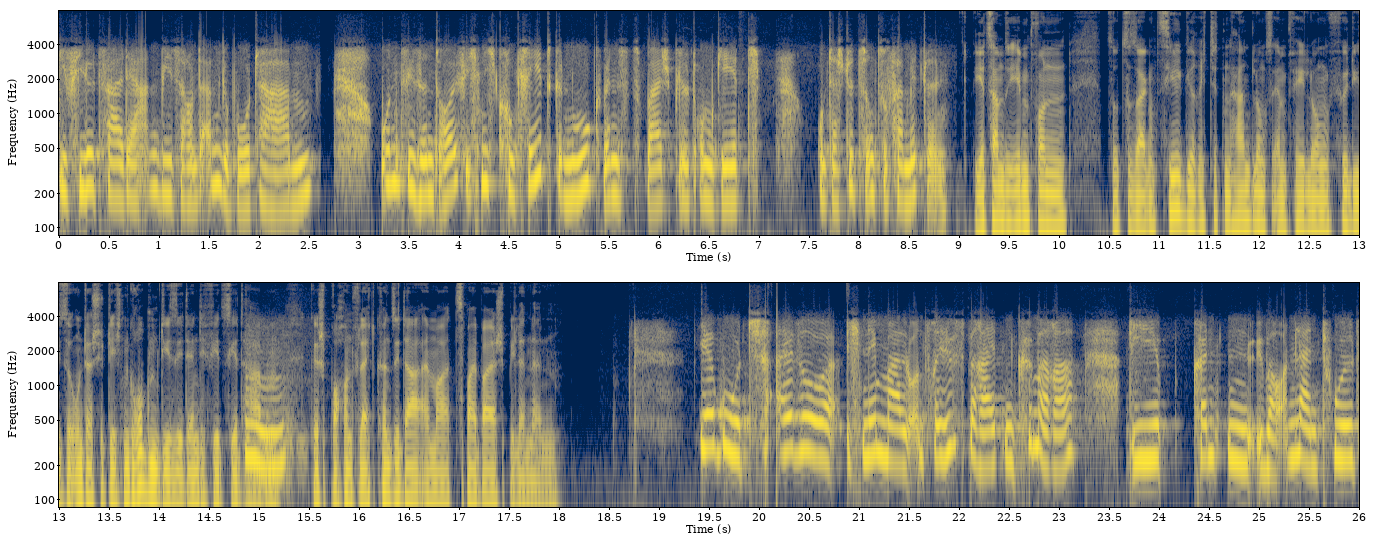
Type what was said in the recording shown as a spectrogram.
die Vielzahl der Anbieter und Angebote haben. Und sie sind häufig nicht konkret genug, wenn es zum Beispiel darum geht, Unterstützung zu vermitteln. Jetzt haben Sie eben von sozusagen zielgerichteten Handlungsempfehlungen für diese unterschiedlichen Gruppen, die Sie identifiziert haben, mhm. gesprochen. Vielleicht können Sie da einmal zwei Beispiele nennen. Ja gut, also ich nehme mal unsere hilfsbereiten Kümmerer, die könnten über Online-Tools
